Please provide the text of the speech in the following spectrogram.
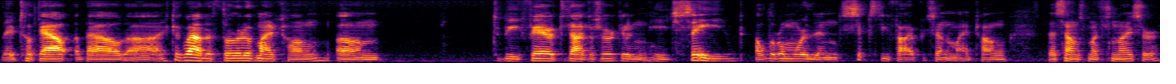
They took out about uh, took about a third of my tongue. Um, to be fair to Dr. Sirkin, he saved a little more than 65% of my tongue. That sounds much nicer.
